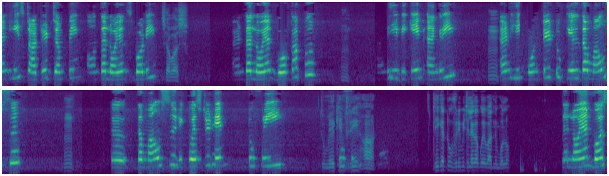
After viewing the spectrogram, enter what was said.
and he started jumping on the lion's body शाबाश and the lion woke up हम्म, and he became angry हम्म, and he wanted to kill the mouse हम्म, the, the mouse requested him to free to make him free हाँ। ठीक है टू फ्री भी चलेगा कोई बात नहीं बोलो। The lion was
